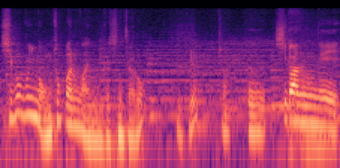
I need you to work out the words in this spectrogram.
15분이면 엄청 빠른 거 아닙니까, 진짜로? 이게? 좀그 시간이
